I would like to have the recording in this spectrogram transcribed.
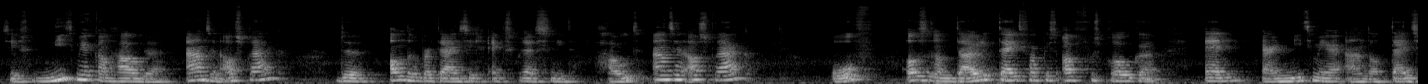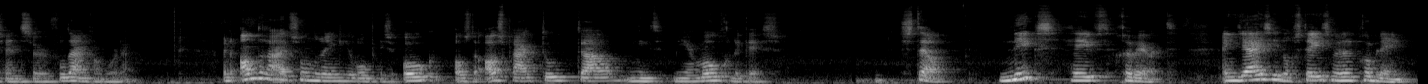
zich niet meer kan houden aan zijn afspraak, de andere partij zich expres niet houdt aan zijn afspraak, of als er een duidelijk tijdvak is afgesproken en er niet meer aan dat tijdsvenster voldaan kan worden. Een andere uitzondering hierop is ook als de afspraak totaal niet meer mogelijk is. Stel, niks heeft gewerkt en jij zit nog steeds met het probleem.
